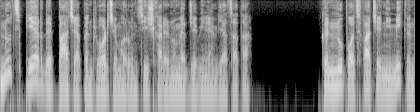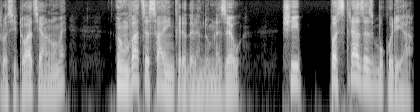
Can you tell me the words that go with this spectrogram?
Nu-ți pierde pacea pentru orice mărunțiș care nu merge bine în viața ta. Când nu poți face nimic într-o situație anume, învață să ai încredere în Dumnezeu și păstrează-ți bucuria.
